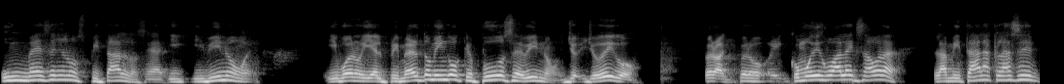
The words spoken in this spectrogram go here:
Un mes en el hospital, o sea, y, y, vino. Y bueno, y el primer domingo que pudo se vino. Yo, yo digo, pero, pero, ¿cómo dijo Alex ahora? La mitad de la clase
